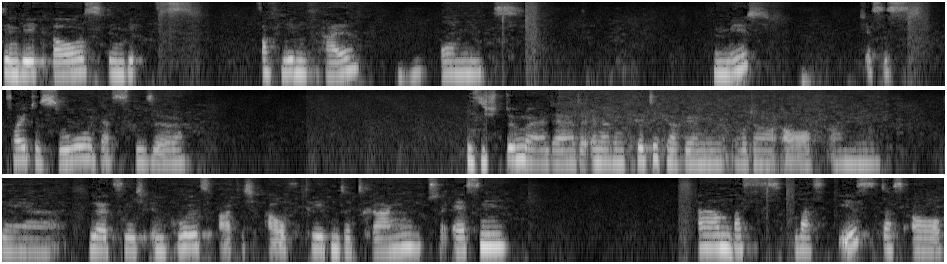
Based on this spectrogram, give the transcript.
den Weg raus, den gibt es auf jeden Fall. Mhm. Und für mich ist es heute so, dass diese, diese Stimme der, der inneren Kritikerin oder auch ähm, der plötzlich impulsartig auftretende Drang zu essen, ähm, was, was ist, das auch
